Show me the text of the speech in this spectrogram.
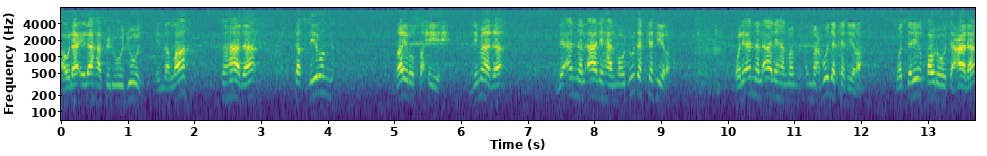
أو لا إله في الوجود إلا الله فهذا تقدير غير صحيح. لماذا؟ لأن الآلهة الموجودة كثيرة. ولأن الآلهة المعبودة كثيرة. والدليل قوله تعالى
